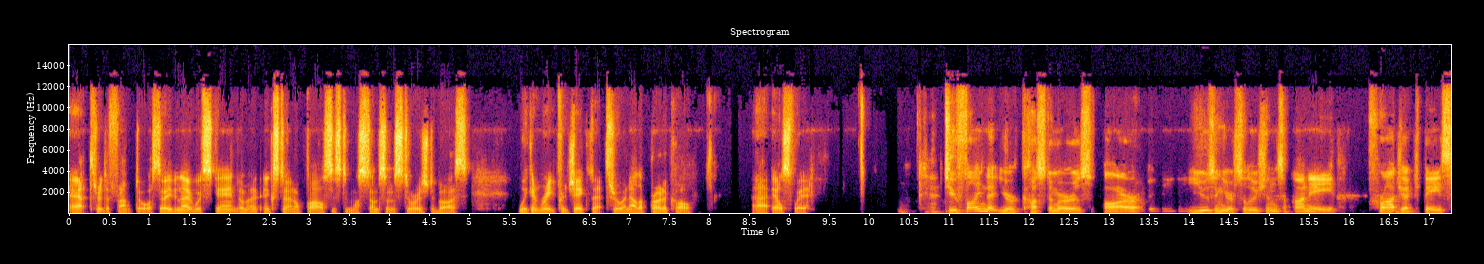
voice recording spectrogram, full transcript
out through the front door. So even though we've scanned on an external file system or some sort of storage device, we can reproject that through another protocol uh, elsewhere. Do you find that your customers are using your solutions on a project base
